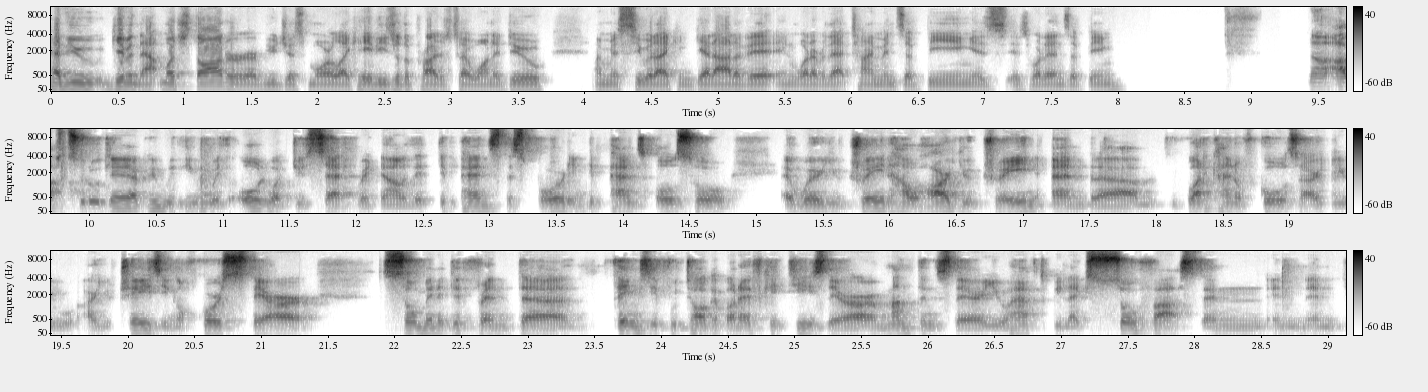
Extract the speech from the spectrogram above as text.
Have you given that much thought or have you just more like hey these are the projects i want to do. I'm going to see what i can get out of it and whatever that time ends up being is is what ends up being? No absolutely i agree with you with all what you said right now. That depends the sport it depends also uh, where you train how hard you train and um, what kind of goals are you are you chasing? Of course there are so many different uh, things if we talk about fkt's there are mountains there. You have to be like so fast. And and, and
